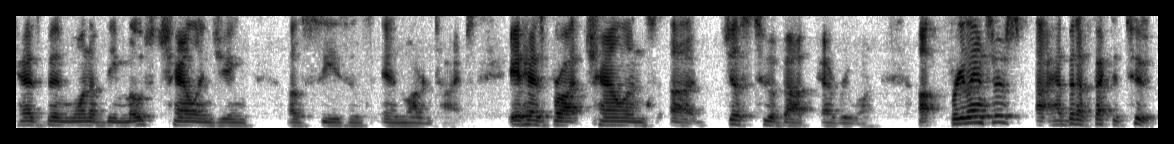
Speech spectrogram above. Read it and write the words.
has been one of the most challenging of seasons in modern times. It has brought challenge uh, just to about everyone. Uh, freelancers uh, have been affected too.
